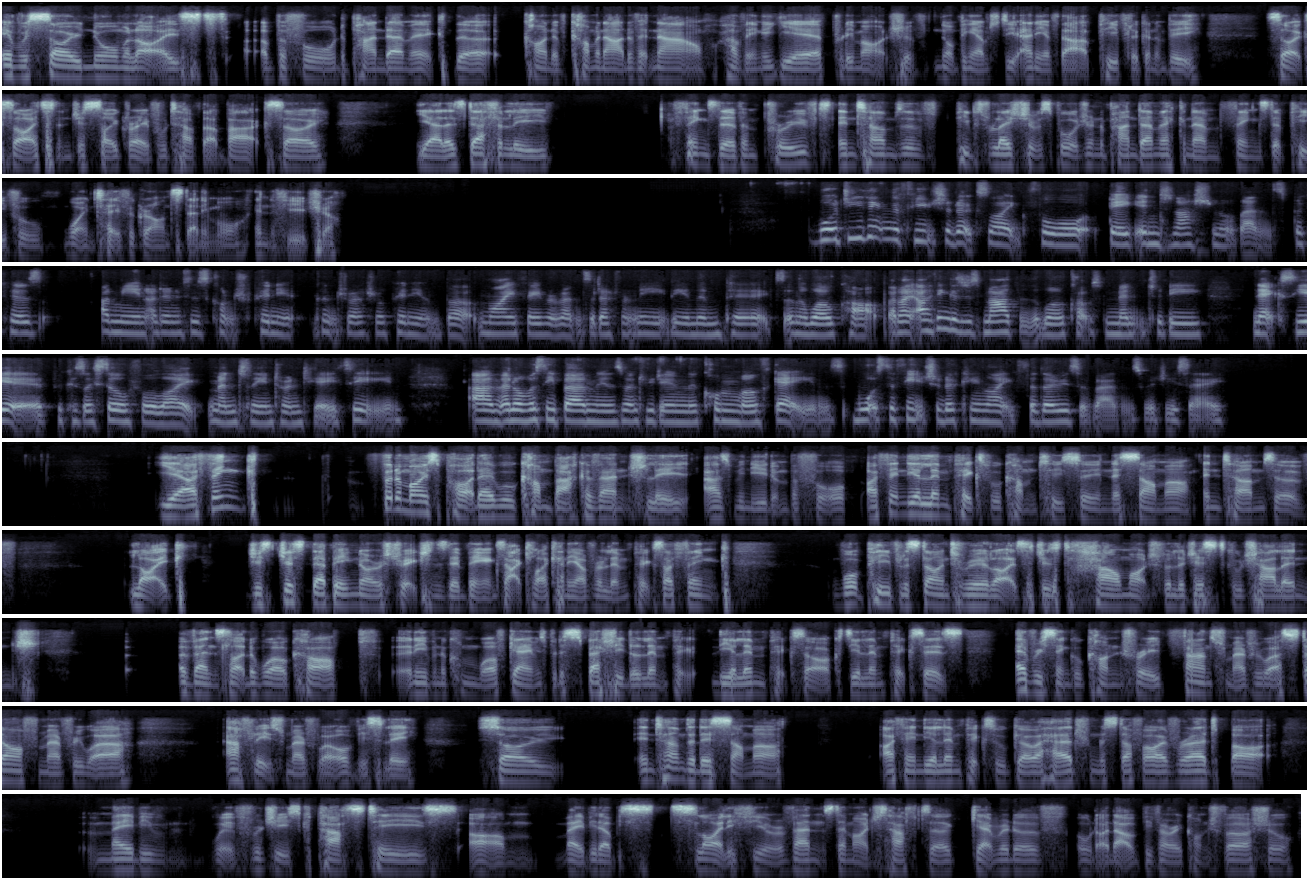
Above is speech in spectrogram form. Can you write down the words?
it was so normalized uh, before the pandemic that kind of coming out of it now, having a year pretty much of not being able to do any of that, people are going to be so excited and just so grateful to have that back. So, yeah, there's definitely things that have improved in terms of people's relationship with sport during the pandemic and then things that people won't take for granted anymore in the future. What do you think the future looks like for big international events? Because I mean, I don't know if this is controversial opinion, but my favorite events are definitely the Olympics and the World Cup. And I, I think it's just mad that the World Cup's meant to be next year because I still feel like mentally in 2018. Um, and obviously, Birmingham's meant to be doing the Commonwealth Games. What's the future looking like for those events, would you say? Yeah, I think for the most part, they will come back eventually as we knew them before. I think the Olympics will come too soon this summer in terms of like just just there being no restrictions, there being exactly like any other Olympics. I think what people are starting to realize is just how much of a logistical challenge events like the World Cup and even the Commonwealth Games, but especially the Olympic the Olympics are because the Olympics is every single country, fans from everywhere, staff from everywhere, athletes from everywhere, obviously. So in terms of this summer, I think the Olympics will go ahead from the stuff I've read, but maybe with reduced capacities, um, maybe there'll be slightly fewer events. They might just have to get rid of, although that would be very controversial.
